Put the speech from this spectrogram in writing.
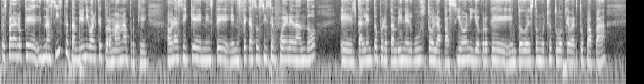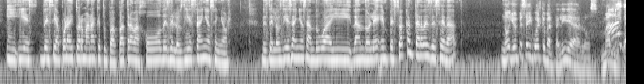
pues para lo que naciste también, igual que tu hermana, porque ahora sí que en este, en este caso sí se fue heredando el talento, pero también el gusto, la pasión, y yo creo que en todo esto mucho tuvo que ver tu papá. Y, y es, decía por ahí tu hermana que tu papá trabajó desde los 10 años, señor. Desde los 10 años anduvo ahí dándole. Empezó a cantar desde esa edad. No, yo empecé igual que Marta Lidia a los Mali. ¡Ah, ya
